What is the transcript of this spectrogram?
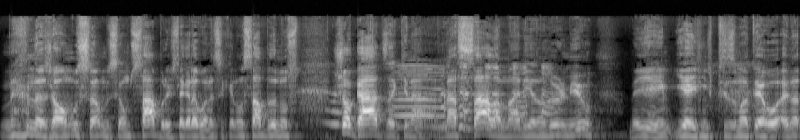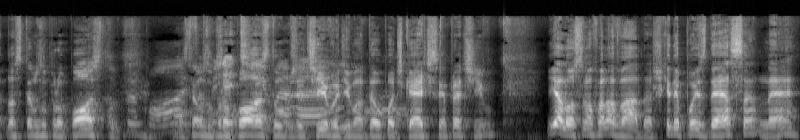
né? Nós já almoçamos, isso é um sábado, a gente tá gravando isso aqui no sábado, nos jogados aqui na, na sala, Maria não dormiu. E, e aí a gente precisa manter. Nós temos um propósito. O propósito, nós temos um objetivo, propósito, um aham. objetivo de manter o podcast sempre ativo. E a louça não foi lavada. Acho que depois dessa, né?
